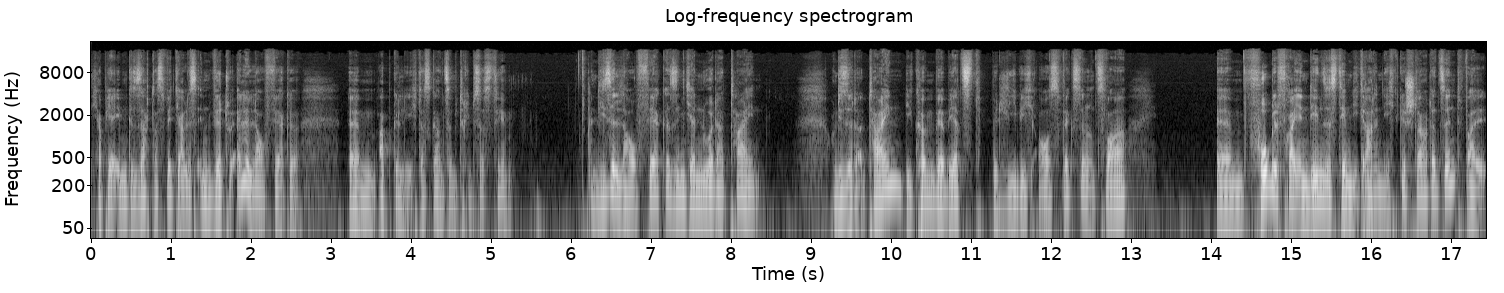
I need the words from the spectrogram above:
ich habe ja eben gesagt, das wird ja alles in virtuelle Laufwerke ähm, abgelegt, das ganze Betriebssystem. Diese Laufwerke sind ja nur Dateien. Und diese Dateien, die können wir jetzt beliebig auswechseln. Und zwar ähm, vogelfrei in den Systemen, die gerade nicht gestartet sind, weil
